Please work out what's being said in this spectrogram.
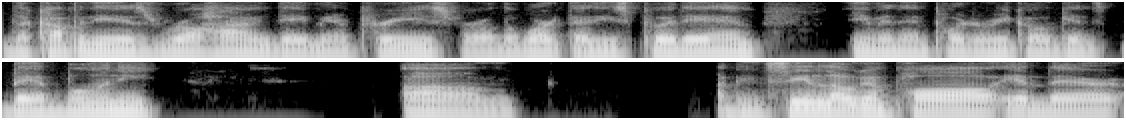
the company is real high on Damian Priest for the work that he's put in, even in Puerto Rico against Bad Bunny. Um, I mean, seeing Logan Paul in there,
